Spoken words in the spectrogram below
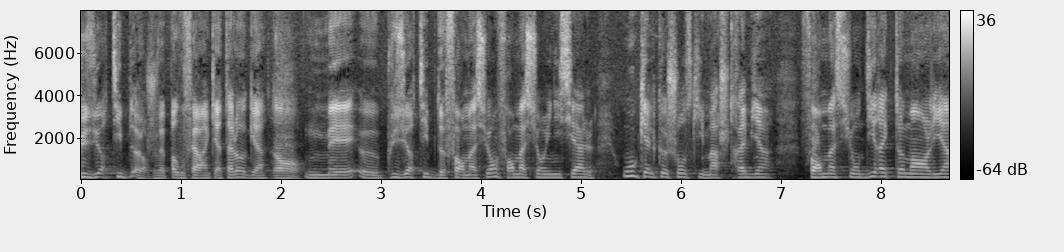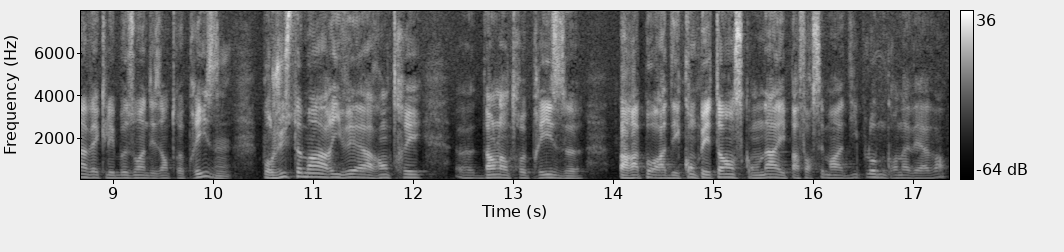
plusieurs types. alors, je ne vais pas vous faire un catalogue, hein, mais euh, plusieurs types de formations. Formation initiale ou quelque chose qui marche très bien. Formation directement en lien avec les besoins des entreprises mm. pour justement arriver à rentrer euh, dans l'entreprise euh, par rapport à des compétences qu'on a et pas forcément un diplôme qu'on avait avant.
